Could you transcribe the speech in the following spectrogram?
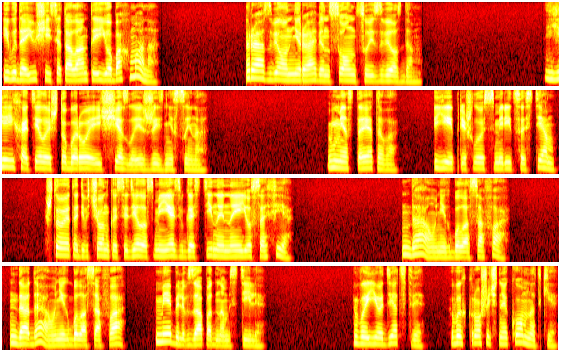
и выдающиеся таланты ее Бахмана? Разве он не равен солнцу и звездам? Ей хотелось, чтобы Роя исчезла из жизни сына. Вместо этого ей пришлось смириться с тем, что эта девчонка сидела, смеясь в гостиной на ее софе. Да, у них была софа. Да-да, у них была софа, мебель в западном стиле. В ее детстве, в их крошечной комнатке,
